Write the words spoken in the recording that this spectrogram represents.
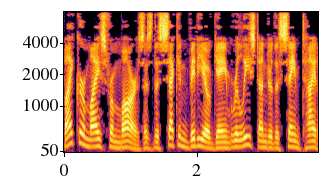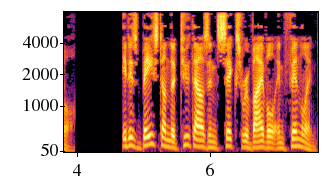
Biker Mice from Mars is the second video game released under the same title. It is based on the 2006 revival in Finland,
